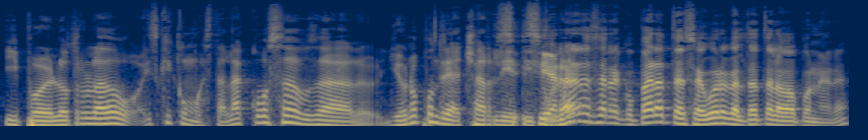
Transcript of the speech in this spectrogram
Y por el otro lado, es que como está la cosa, o sea, yo no pondría a Charlie de Si, si titular. Herrera se recupera, te aseguro que el Tata lo va a poner, ¿eh?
